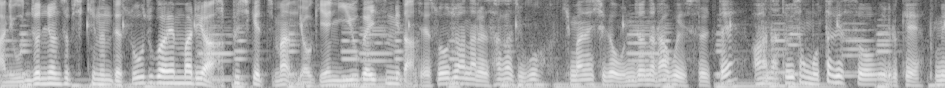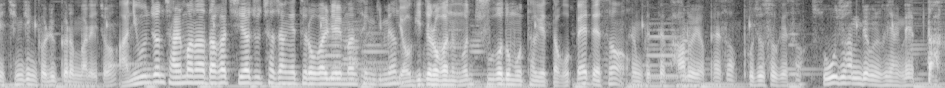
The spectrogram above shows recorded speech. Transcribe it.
아니 운전 연습시키는데 소주가 웬 말이야 싶으시겠지만 여기엔 이유가 있습니다. 이제 소주 하나를 사가지고 김한혜 씨가 운전을 하고 있을 때 아 나 더 이상 못하겠어. 이렇게 분명히 징징거릴 거란 말이죠. 아니 운전 잘만 하다가 지하 주차장에 들어갈 일만 생기면 여기 들어가는 건 죽어도 못하겠다고 빼대서 그럼 그때 바로 옆에서 보조석에서 소주 한 병을 그냥 냅다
